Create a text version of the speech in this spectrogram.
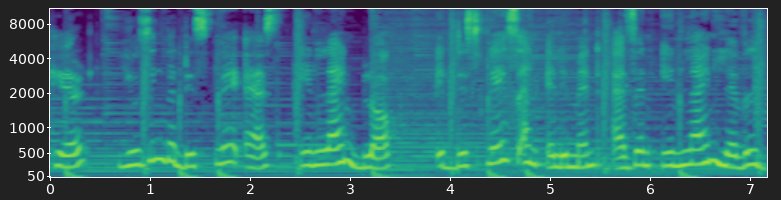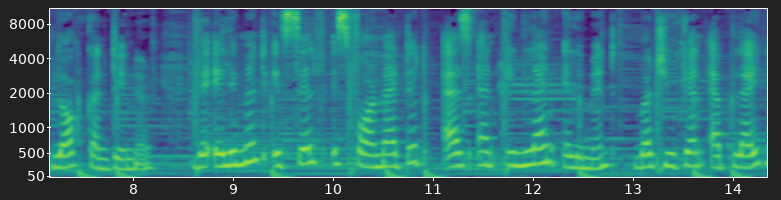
Here, using the display as inline block it displays an element as an inline level block container. The element itself is formatted as an inline element, but you can apply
